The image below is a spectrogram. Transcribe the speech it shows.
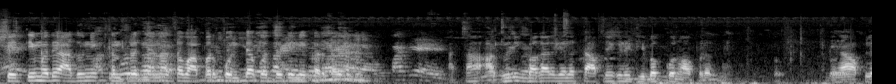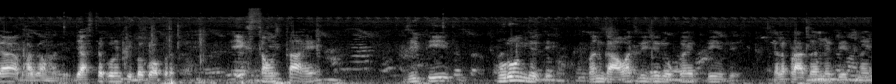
शेतीमध्ये आधुनिक तंत्रज्ञानाचा वापर कोणत्या पद्धतीने करता येईल? आता आधुनिक बघायला गेलं तर आपल्याकडे ठिबक कोण वापरत नाही. ह्या आपल्या भागामध्ये जास्त करून ठिबक वापरत नाही. एक संस्था आहे जी ती पुरवून देते. पण गावातली जे लोक आहेत ते त्याला प्राधान्य देत नाही.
